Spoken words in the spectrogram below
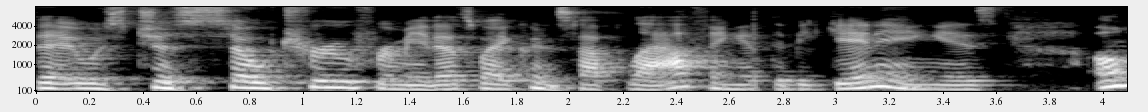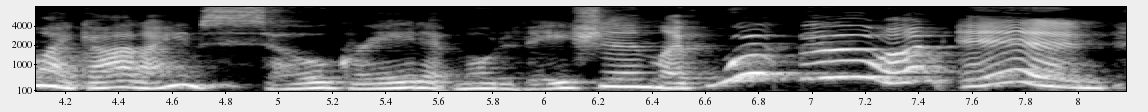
that was just so true for me. That's why I couldn't stop laughing at the beginning. Is oh my god, I am so great at motivation. Like woohoo, I'm in,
